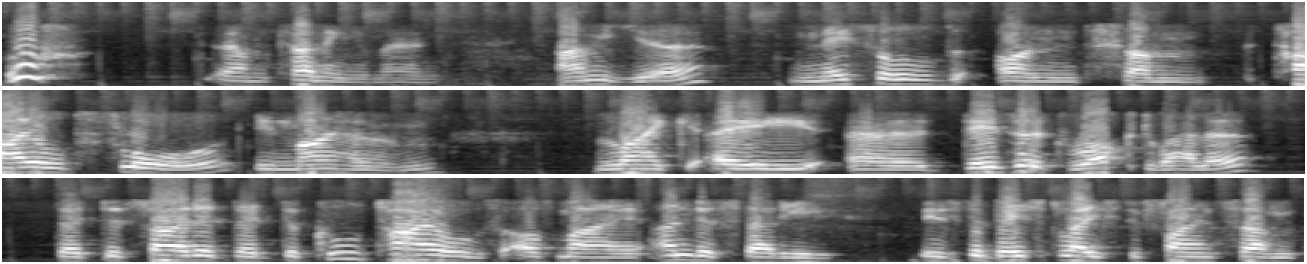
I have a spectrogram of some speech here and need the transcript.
Whew. I'm telling you, man. I'm here, nestled on some tiled floor in my home, like a uh, desert rock dweller that decided that the cool tiles of my understudy is the best place to find some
